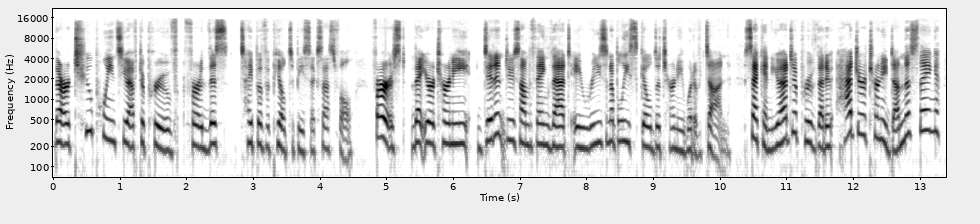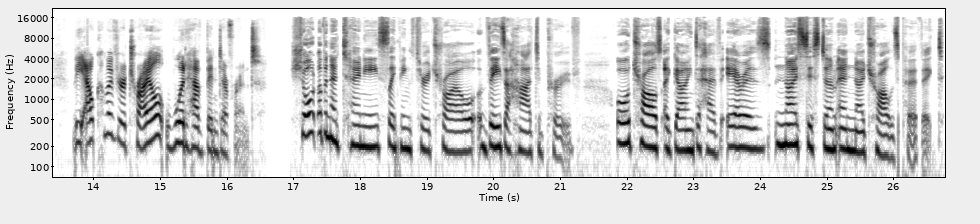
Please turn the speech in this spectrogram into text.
There are two points you have to prove for this type of appeal to be successful. First, that your attorney didn't do something that a reasonably skilled attorney would have done. Second, you had to prove that if had your attorney done this thing, the outcome of your trial would have been different. Short of an attorney sleeping through trial, these are hard to prove. All trials are going to have errors, no system and no trial is perfect.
